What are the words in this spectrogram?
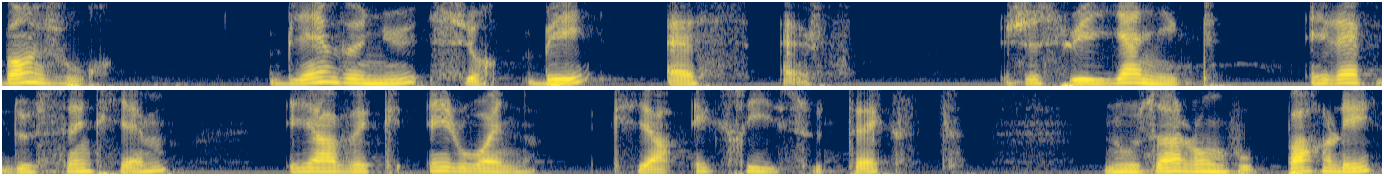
Bonjour, bienvenue sur BSF. Je suis Yannick, élève de 5e, et avec Eloine qui a écrit ce texte, nous allons vous parler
